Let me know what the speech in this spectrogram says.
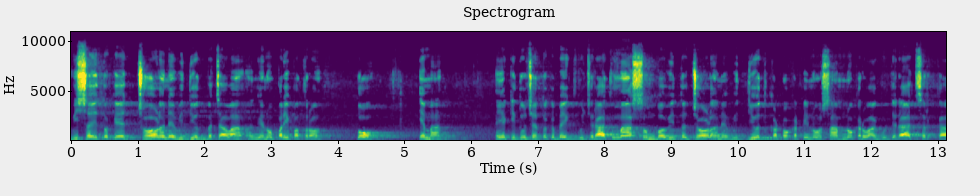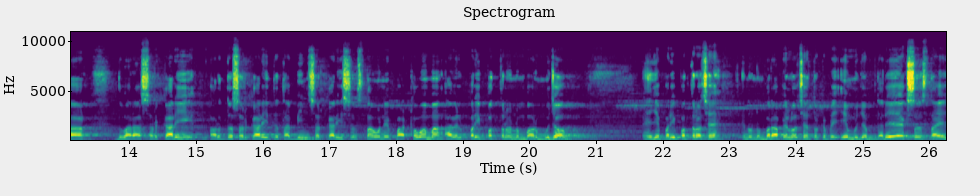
વિષય તો કે જળ અને વિદ્યુત બચાવવા અંગેનો પરિપત્ર. તો એમાં અહીંયા કીધું છે તો કે ભાઈ, ગુજરાતમાં સંભવિત જળ અને વિદ્યુત કટોકટીનો સામનો કરવા ગુજરાત સરકાર દ્વારા સરકારી, અર્ધ સરકારી તથા બિન સરકારી સંસ્થાઓને પાઠવવામાં આવેલ પરિપત્ર નંબર મુજબ અહીંયા જે પરિપત્ર છે, એનો નંબર આપેલો છે, તો કે ભાઈ એ મુજબ દરેક સંસ્થાએ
